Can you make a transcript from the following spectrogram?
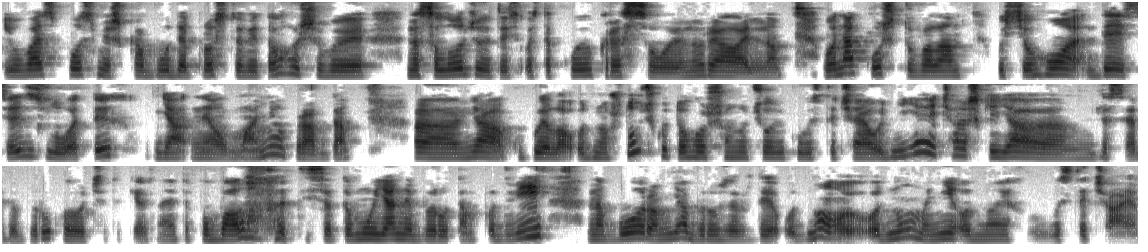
і у вас посмішка буде просто від того, що ви насолоджуєтесь ось такою красою. Ну реально, вона коштувала усього 10 злотих. Я не обманюю, правда. Е, Я купила одну штучку, того що ну, чоловіку вистачає однієї чашки. Я для себе беру, коротше таке, знаєте, побалуватися. Тому я не беру там по дві набором. Я беру завжди одну, одну мені одної вистачає.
